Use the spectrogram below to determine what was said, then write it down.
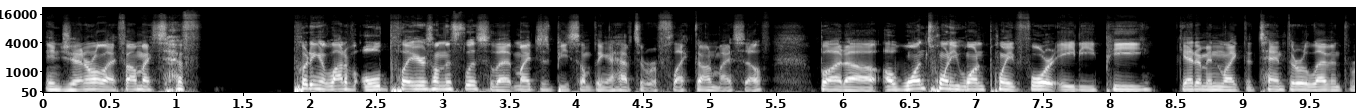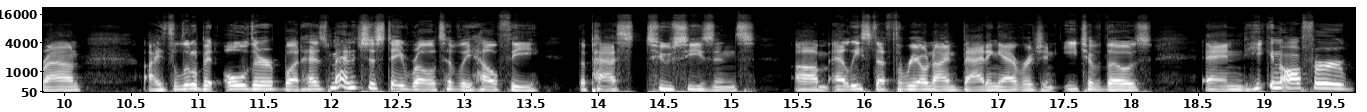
in general, I found myself putting a lot of old players on this list, so that might just be something I have to reflect on myself. But uh, a 121.4 ADP, get him in like the 10th or 11th round. Uh, he's a little bit older, but has managed to stay relatively healthy the past two seasons. Um, at least a 309 batting average in each of those. And he can offer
